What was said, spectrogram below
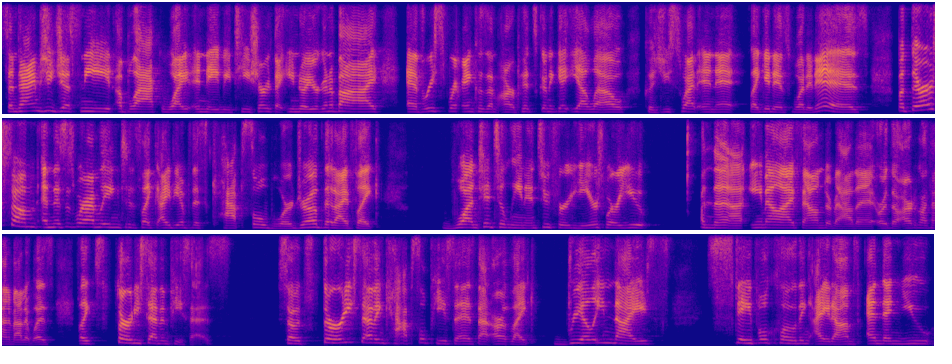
sometimes you just need a black, white, and navy t-shirt that you know you're going to buy every spring because them armpit's going to get yellow because you sweat in it. Like it is what it is. But there are some, and this is where I'm leading to this like idea of this capsule wardrobe that I've like wanted to lean into for years where you and the email I found about it or the article I found about it was like 37 pieces. So it's 37 capsule pieces that are like really nice staple clothing items and then you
